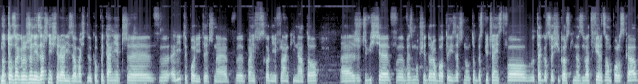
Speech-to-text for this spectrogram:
No to zagrożenie zacznie się realizować, tylko pytanie, czy elity polityczne państw wschodniej flanki NATO rzeczywiście w- wezmą się do roboty i zaczną to bezpieczeństwo tego, co Sikorski nazywa twierdzą Polska,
